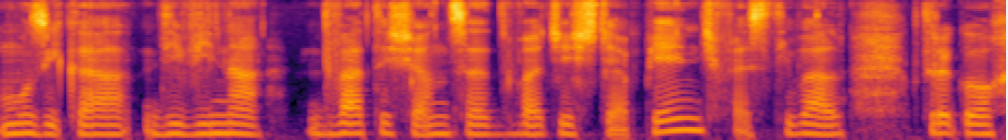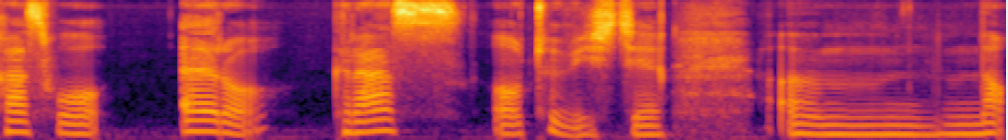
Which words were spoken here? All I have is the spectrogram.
Muzyka Divina 2025. Festiwal, którego hasło Ero Kras oczywiście no,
